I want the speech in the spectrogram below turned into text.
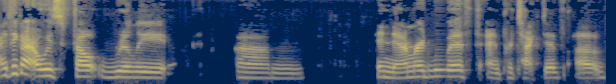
I think I always felt really um, enamored with and protective of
